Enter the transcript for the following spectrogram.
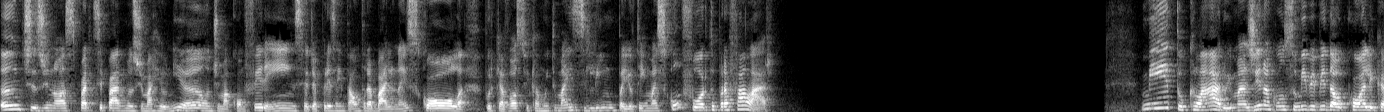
antes de nós participarmos de uma reunião, de uma conferência, de apresentar um trabalho na escola, porque a voz fica muito mais limpa e eu tenho mais conforto para falar. Mito, claro. Imagina consumir bebida alcoólica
